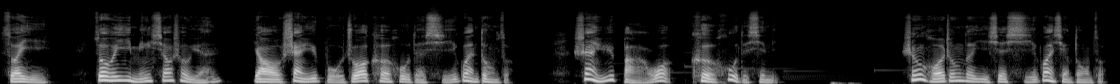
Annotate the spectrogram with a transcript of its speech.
所以作为一名销售员，要善于捕捉客户的习惯动作，善于把握客户的心理。生活中的一些习惯性动作，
